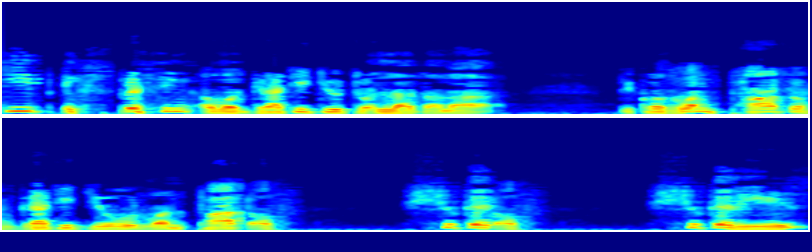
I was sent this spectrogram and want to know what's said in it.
keep expressing our gratitude to Allah Ta'ala because one part of gratitude, one part of shukr of shukr is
